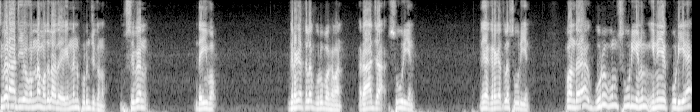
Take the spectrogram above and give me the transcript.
சிவராஜ யோகம்னா முதல்ல அது என்னன்னு புரிஞ்சுக்கணும். சிவன் தெய்வம் கிரகத்தில் குரு பகவான் ராஜா சூரியன். இல்லையா? கிரகத்தில் சூரியன். இப்போ அந்த குருவும் சூரியனும் இணையக்கூடிய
